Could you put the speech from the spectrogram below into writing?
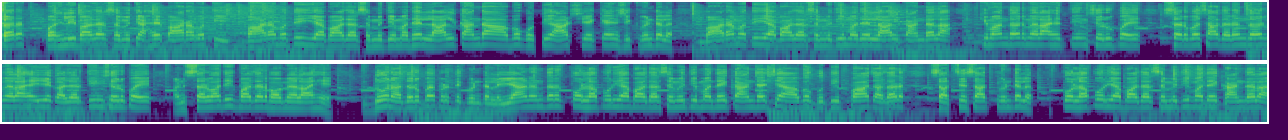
तर पहिली बाजार समिती आहे बारामती. बारामती या बाजार समितीमध्ये लाल कांदा आवक होती आठशे एक्क्याऐंशी क्विंटल. बारामती या बाजार समितीमध्ये लाल कांद्याला किमान दर मिळाला आहे तीनशे रुपये. सर्वसाधारण दर मिळाला आहे एक हजार तीनशे रुपये. आणि सर्वाधिक बाजारभाव मिळाला आहे दोन हजार रुपये प्रति क्विंटल. यानंतर कोल्हापूर या बाजार समितीमध्ये कांद्याची आवक होती पाच हजार सातशे सात क्विंटल. कोल्हापूर या बाजार समितीमध्ये कांद्याला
